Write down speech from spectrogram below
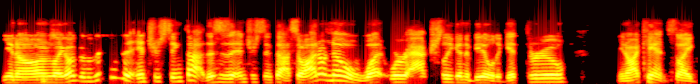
you know i was like okay this is an interesting thought. This is an interesting thought. So i don't know what we're actually going to be able to get through. You know i can't like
